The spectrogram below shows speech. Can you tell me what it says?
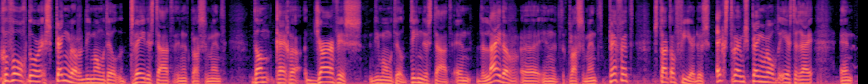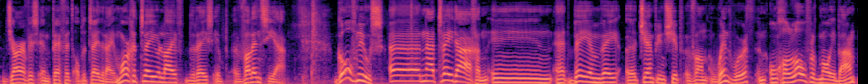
Gevolgd door Spengler die momenteel de tweede staat in het klassement. Dan krijgen we Jarvis die momenteel tiende staat. En de leider eh, in het klassement, Peffet, start op vier. Dus Ekström Spengler op de eerste rij. En Jarvis en Peffet op de tweede rij. Morgen twee uur live de race op Valencia. Golfnieuws. Eh, na twee dagen in het BMW eh, Championship van Wentworth. Een ongelooflijk mooie baan.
